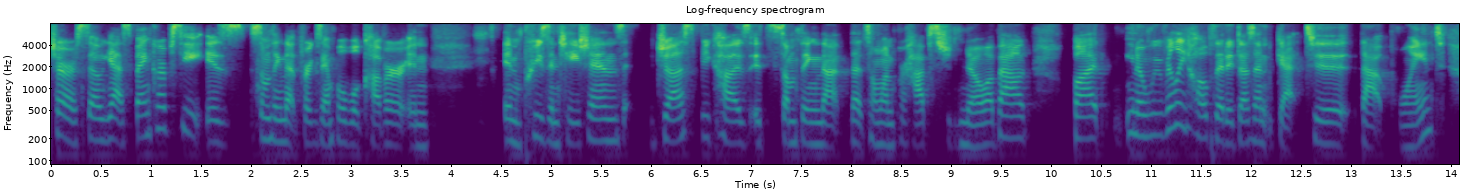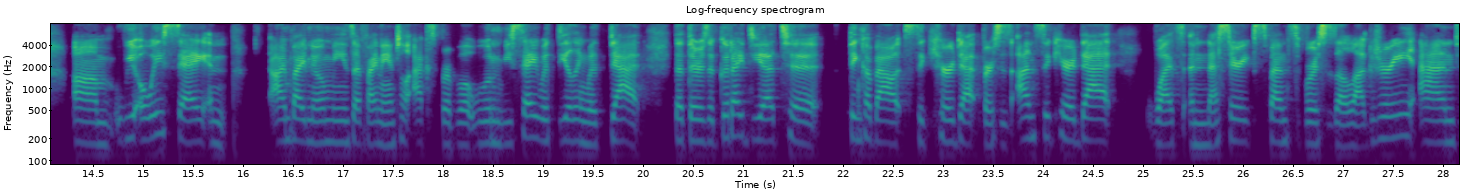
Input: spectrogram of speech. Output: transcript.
Sure. So yes, bankruptcy is something that, for example, we'll cover in in presentations just because it's something that that someone perhaps should know about but you know we really hope that it doesn't get to that point um, we always say and i'm by no means a financial expert but when we say with dealing with debt that there's a good idea to think about secure debt versus unsecured debt what's a necessary expense versus a luxury. And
